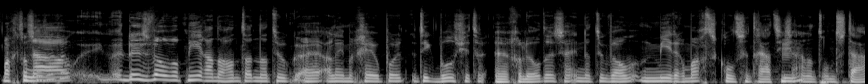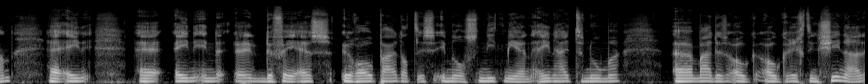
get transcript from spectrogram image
Mag ik dat zo zeggen? nou, er is wel wat meer aan de hand dan natuurlijk eh, alleen maar geopolitiek bullshit eh, gelul. Er zijn natuurlijk wel meerdere machtsconcentraties Mhm. aan het ontstaan. Eén in de, eh, de VS, Europa, dat is inmiddels niet meer een eenheid te noemen. Eh, maar dus ook, ook richting China.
